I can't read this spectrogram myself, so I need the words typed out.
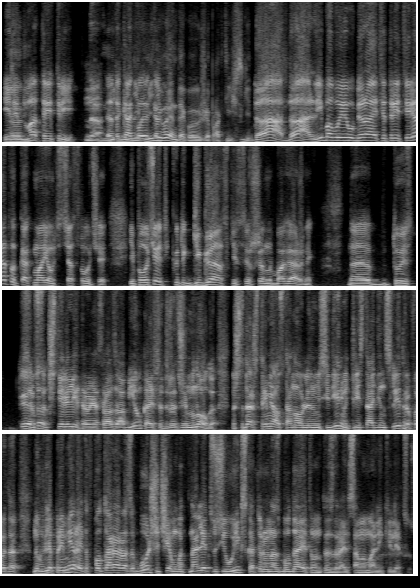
или Э, 2, 3, 3. Да. Это как Ми- вы- как- Минивэн такой уже практически. Да, да. Либо вы убираете третий ряд, вот как в моем сейчас случае, и получаете какой-то гигантский совершенно багажник. Э, То есть это... 704 литра у меня сразу объем, конечно, это же очень много. Потому что даже с тремя установленными сиденьями 311 литров, это, ну, для примера, это в полтора раза больше, чем вот на Lexus UX, который у нас был до этого на тест-драйве, самый маленький Lexus.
